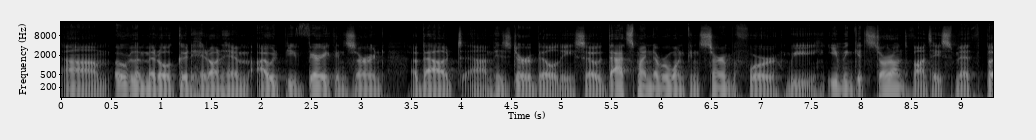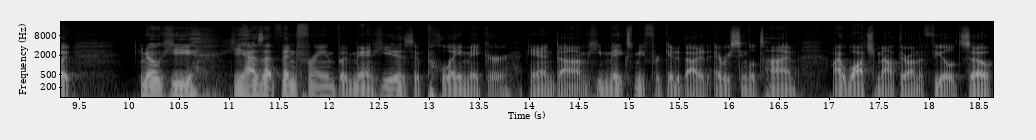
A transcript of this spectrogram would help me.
um, over the middle, good hit on him, I would be very concerned about um, his durability. So that's my number one concern before we even get started on DeVonta Smith. But you know, he he has that thin frame, but man, he is a playmaker, and um, he makes me forget about it every single time I watch him out there on the field. So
